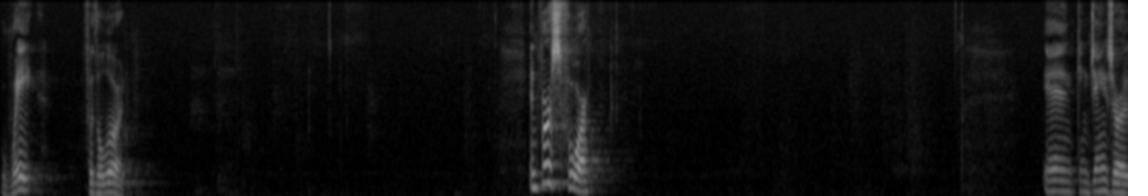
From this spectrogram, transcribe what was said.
wait for the Lord. In verse 4, in King James, or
